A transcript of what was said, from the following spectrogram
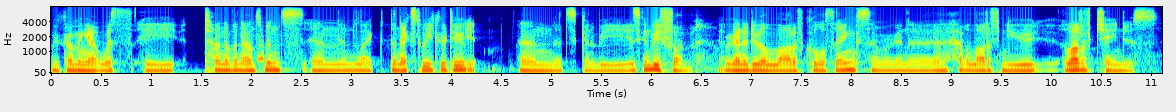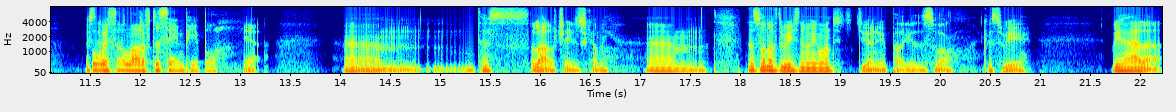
We're coming out with a ton of announcements in like the next week or two. And it's gonna be it's gonna be fun. Yeah. We're gonna do a lot of cool things, and we're gonna have a lot of new, a lot of changes but with a lot of the same people. Yeah, um, there's a lot of changes coming. Um, that's one of the reasons we wanted to do a new podcast as well, because we we had a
